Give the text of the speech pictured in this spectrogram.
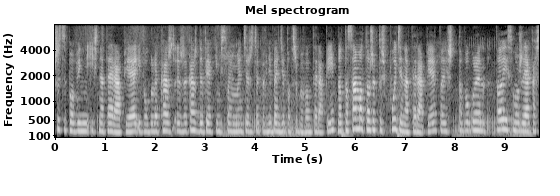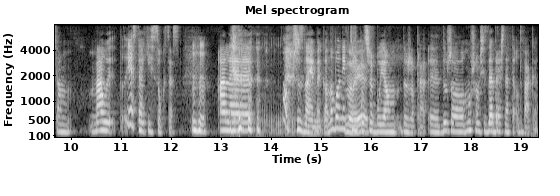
wszyscy powinni iść na terapię i w ogóle każdy, że każdy w jakimś swoim momencie życia pewnie będzie potrzebował terapii, no to samo to, że ktoś pójdzie na terapię, to jest to w ogóle, to jest może jakaś tam mały, to jest to jakiś sukces. Mhm. Ale no, przyznajmy go, no bo niektórzy no potrzebują dużo, pra- y, dużo, muszą się zebrać na tę odwagę.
